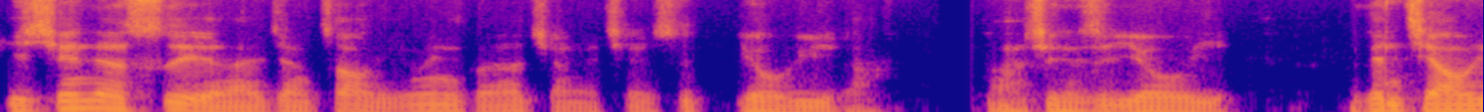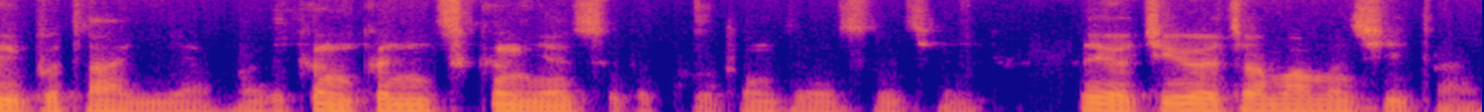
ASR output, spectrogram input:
以现在的视野来讲，照理因为你刚刚讲的其实是忧郁啦，啊，其实是忧郁，跟焦虑不太一样，还是更更更原始的股东这个事情。那有机会再慢慢细谈。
